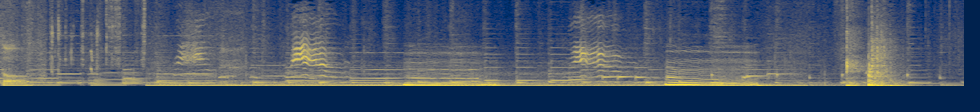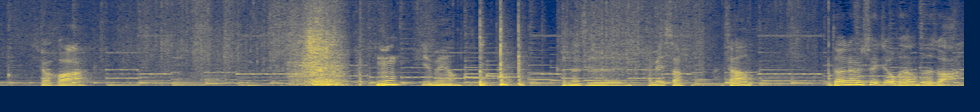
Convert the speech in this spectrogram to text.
多，嗯。嗯，小花，嗯，也没有，能是还没上。长，都在那边睡觉不上厕所啊？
